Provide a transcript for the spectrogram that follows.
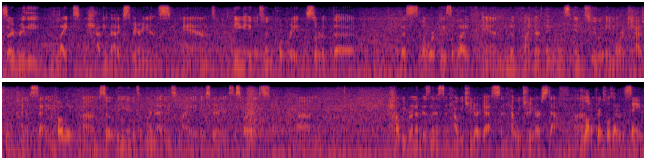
so I really liked having that experience and being able to incorporate sort of the the slower pace of life and the Mhm. finer things into a more casual kind of setting. Totally. Um, so being able to blend that into my experience as far as um, how we run a business and how we treat our guests and how we treat our staff. There's a Um, lot of principles that are the same.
